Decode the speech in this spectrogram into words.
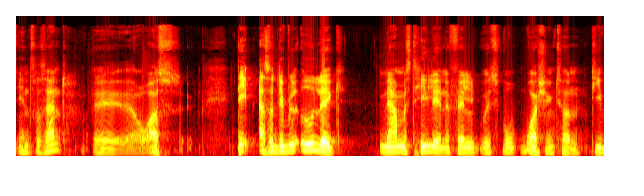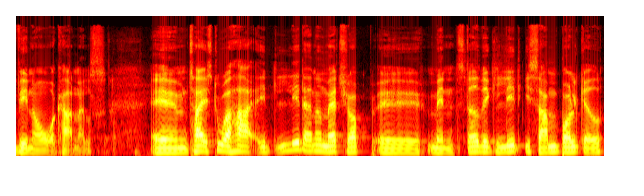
interessant. Øh, og også, det, altså det vil ødelægge nærmest hele NFL, hvis Washington de vinder over Cardinals. Øh, Thijs, du har et lidt andet matchup, øh, men stadigvæk lidt i samme boldgade,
